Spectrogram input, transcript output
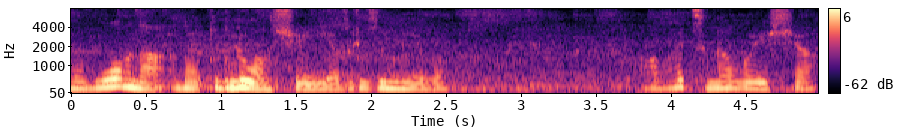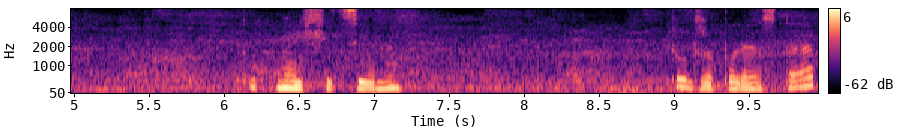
бавовна, ну тут льон ще є, зрозуміло. Але ціна вища. Тут нижчі ціни. Тут же поліестер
